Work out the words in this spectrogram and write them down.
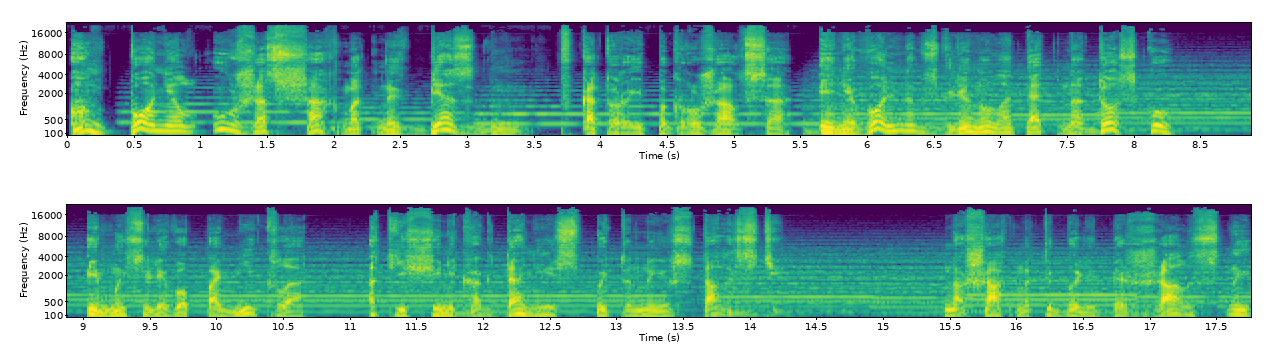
Он понял ужас шахматных бездн, в которые погружался, и невольно взглянул опять на доску, и мысль его поникла от еще никогда не испытанной усталости. Но шахматы были безжалостны,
